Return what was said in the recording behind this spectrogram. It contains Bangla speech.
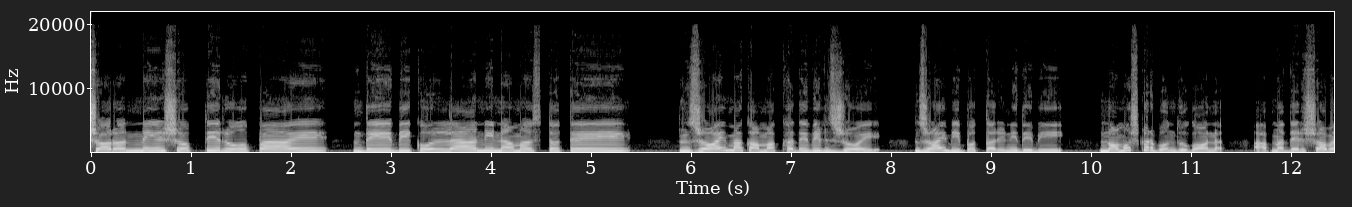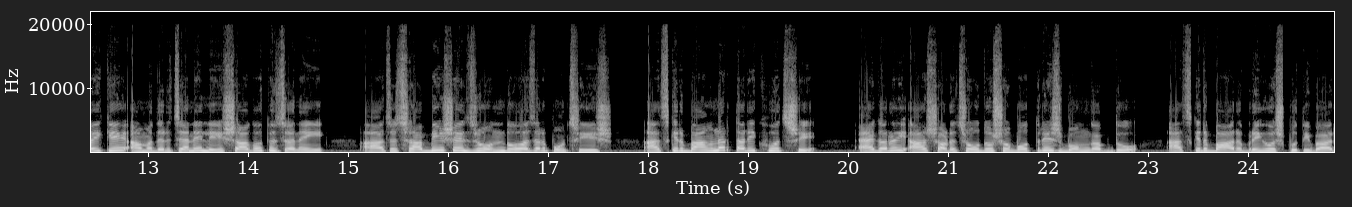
শরণ্যে শক্তি রূপায়, দেবী কল্যাণী নমস্ততে। জয় মা কামাখ্যা দেবীর জয়। জয় বিপত্তারিণী দেবী। নমস্কার বন্ধুগণ, আপনাদের সবাইকে আমাদের চ্যানেলে স্বাগত জানাই। আজ ছাব্বিশে জুন দু হাজার পঁচিশ, আজকের বাংলার তারিখ হচ্ছে এগারোই আষাঢ় চৌদ্দশো বত্রিশ বঙ্গাব্দ। আজকের বার বৃহস্পতিবার।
